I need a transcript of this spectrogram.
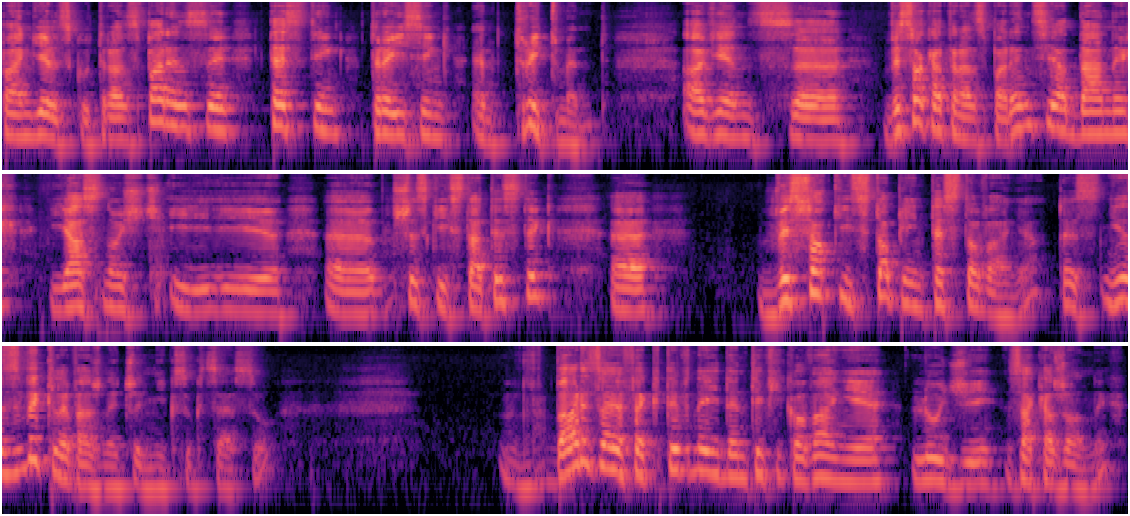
po angielsku transparency, testing, tracing and treatment. A więc e, wysoka transparencja danych, jasność i, i e, wszystkich statystyk, e, wysoki stopień testowania, to jest niezwykle ważny czynnik sukcesu bardzo efektywne identyfikowanie ludzi zakażonych.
